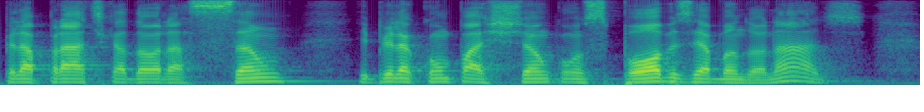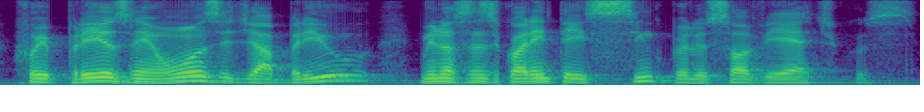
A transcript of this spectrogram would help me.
pela prática da oração e pela compaixão com os pobres e abandonados, foi preso em 11 de abril de 1945 pelos soviéticos.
